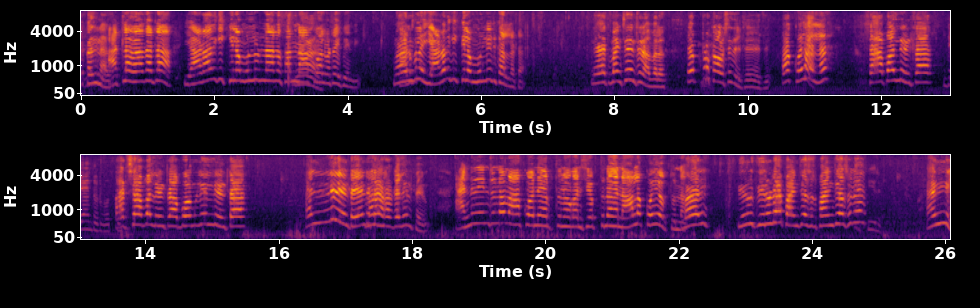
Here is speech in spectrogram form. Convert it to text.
ఎక్క తినాలి అట్లా కాదట. ఏడాదికి కిలో ముళ్ళు ఉన్నాను సన్న నాకు అలవాటు అయిపోయింది. కడుపులో ఏడాదికి కిలో ముళ్ళు ఇంటికి అల్లట నేను మంచిగా తింటున్నా వాళ్ళకి ఎప్పుడు తింటేది కొయ్యాలా చేపలు తింటా. అటు చేపలు తింటా బొమ్మలు తింటా. అన్నీ తింటా. ఏంటి అక్కడికి తింటాడు అన్ని తింటున్నావు మాకు కొని నేర్పుతున్నావు కానీ చెప్తున్నావు కానీ నాళ్ళకి కొయ్యి చెప్తున్నా మరి? తిరుడు తిరుడే పని చేసుడు పని చేసుడే. అన్నీ.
